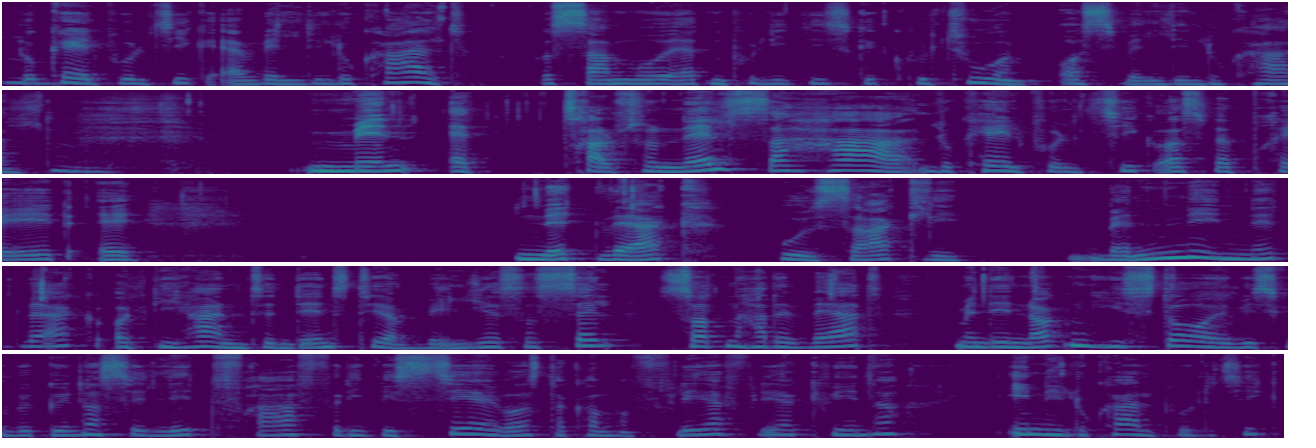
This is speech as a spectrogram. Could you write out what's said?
Lokalpolitikk Lokalpolitik er veldig lokalt. På samme måte er den politiske kulturen også veldig lokalt. Mm. Men at tradisjonelt så har lokalpolitik også vært præget av netværk, hovedsakelig mandlige netværk, og de har en tendens til å vælge seg selv. Sånn har det vært. men det er nok en historie, vi skal begynne å se litt fra, fordi vi ser jo også, at der kommer flere og flere kvinder ind i lokalpolitik.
